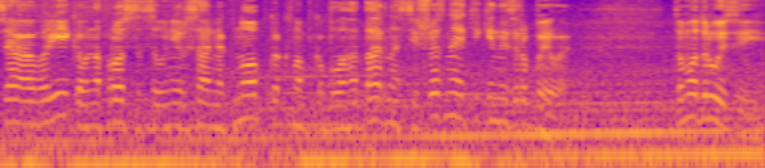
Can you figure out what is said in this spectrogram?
Ця аварійка, вона просто це універсальна кнопка, кнопка благодарності. Що з нею тільки не зробили. Тому, друзі,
